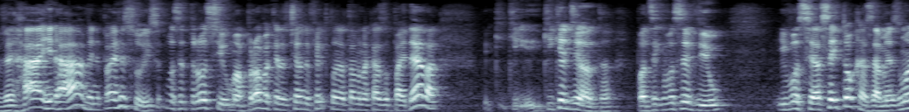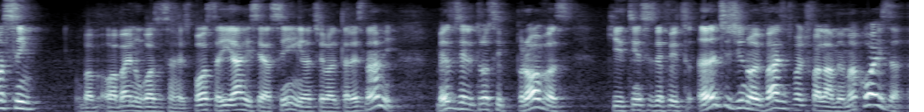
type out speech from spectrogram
Isso que você trouxe uma prova que ela tinha defeito quando ela estava na casa do pai dela, o que, que, que adianta? Pode ser que você viu e você aceitou casar mesmo assim. O Abai não gosta dessa resposta. E ah, isso é assim, nami. Mesmo se ele trouxe provas que tinha esses defeitos antes de noivar, a gente pode falar a mesma coisa.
